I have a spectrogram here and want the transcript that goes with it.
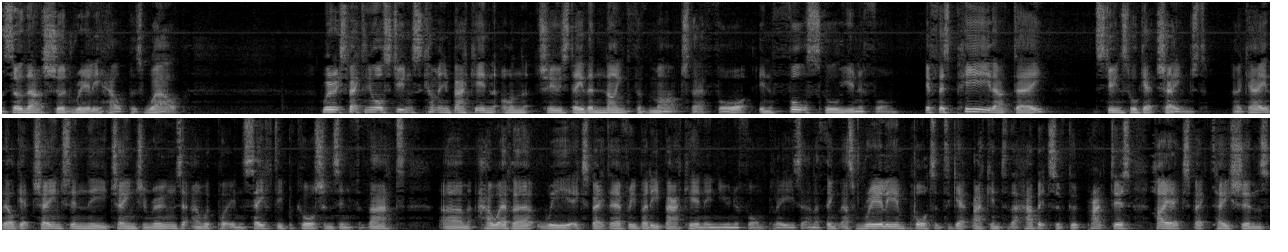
so that should really help as well. We're expecting all students coming back in on Tuesday the 9th of March, therefore, in full school uniform. If there's PE that day, students will get changed. Okay, they'll get changed in the changing rooms and we're putting safety precautions in for that. Um, however, we expect everybody back in in uniform, please. And I think that's really important to get back into the habits of good practice, high expectations.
